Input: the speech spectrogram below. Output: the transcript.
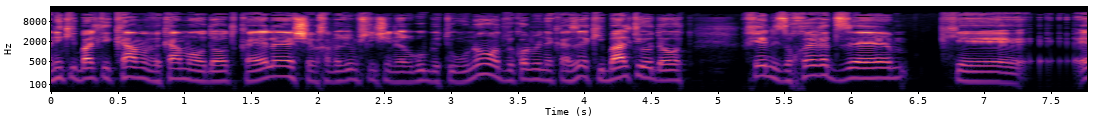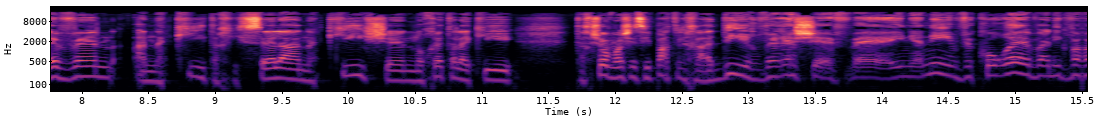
אני קיבלתי כמה וכמה הודעות כאלה של חברים שלי שנהרגו בתאונות וכל מיני כזה, קיבלתי הודעות. אחי, אני זוכר את זה כאבן ענקית, אחי, סלע ענקי שנוחת עליי, כי תחשוב, מה שסיפרתי לך, אדיר ורשף ועניינים וקורא, ואני כבר...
